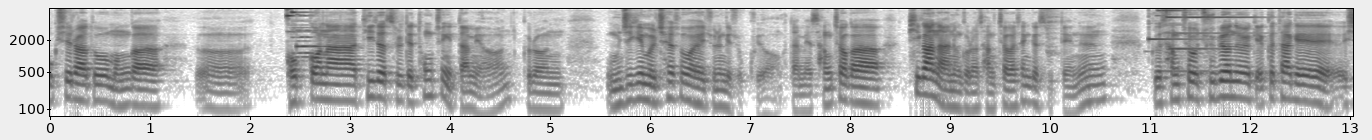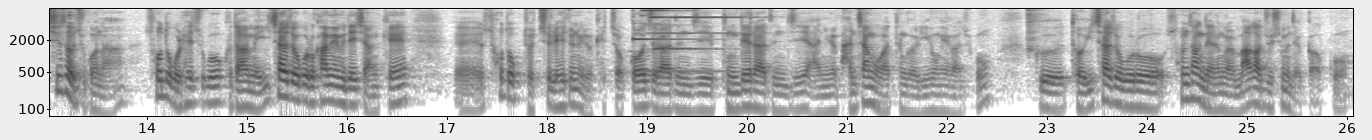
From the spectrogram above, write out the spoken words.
혹시라도 뭔가 어, 걷거나 뒤졌을 때 통증이 있다면 그런 움직임을 최소화해 주는 게 좋고요. 그다음에 상처가 피가 나는 그런 상처가 생겼을 때는 그 상처 주변을 깨끗하게 씻어 주거나 소독을 해주고 그 다음에 이차적으로 감염이 되지 않게 에, 소독 조치를 해주는 게 좋겠죠. 거즈라든지 붕대라든지 아니면 반창고 같은 걸 이용해 가지고 그더 이차적으로 손상되는 걸 막아주시면 될 것 같고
